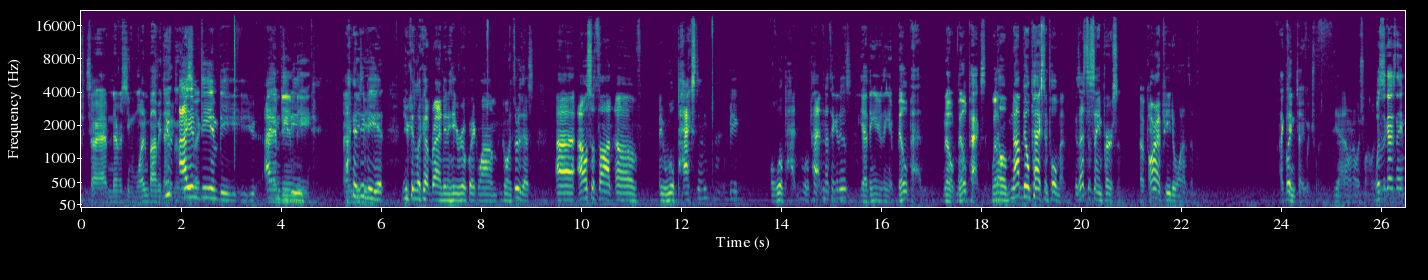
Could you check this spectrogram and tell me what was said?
sorry, I've never seen one Bobby Knight You movie. so I- IMDb, you, IMDb, IMDb it. You can look up Brian Dennehy real quick while I'm going through this. Uh, I also thought of maybe Will Paxton be, or Will Patton. Will Patton, I think it is. Yeah, I think you're thinking of Bill Patton. No, Bill Paxton. Will. no, not Bill Paxton Pullman, because that's the same person. okay. R.I.P. to one of them. I couldn't tell you which one. Yeah, I don't know which one it was. What's the guy's name?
